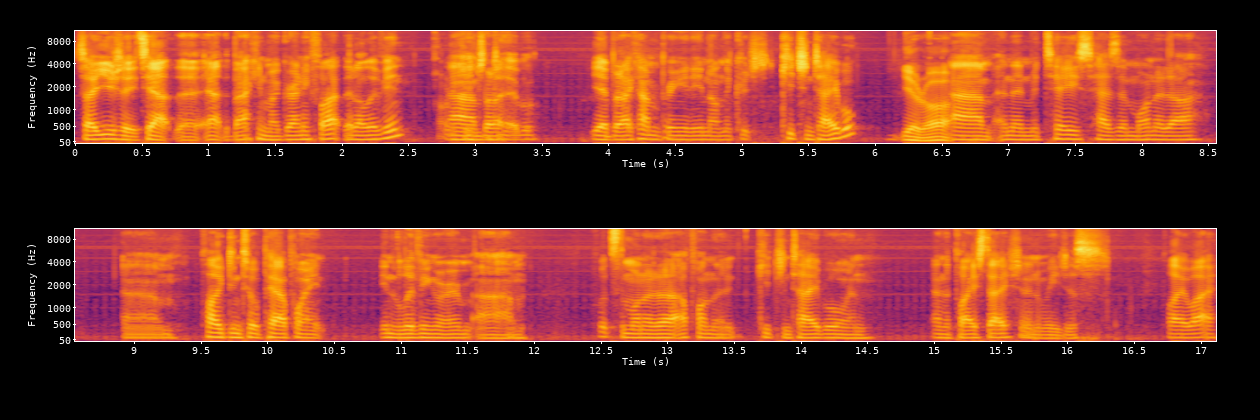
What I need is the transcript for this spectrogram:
so usually it's out the out the back in my granny flat that I live in. On Um, kitchen but I- table. yeah, but I come bring it in on the kitchen table. Yeah, right. Um, and then Matisse has a monitor um, plugged into a PowerPoint in the living room. Um, puts the monitor up on the kitchen table and, and the PlayStation, and we just play away.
